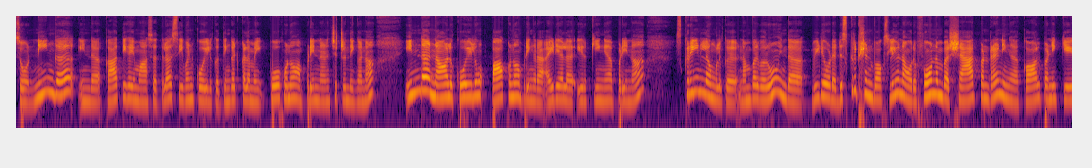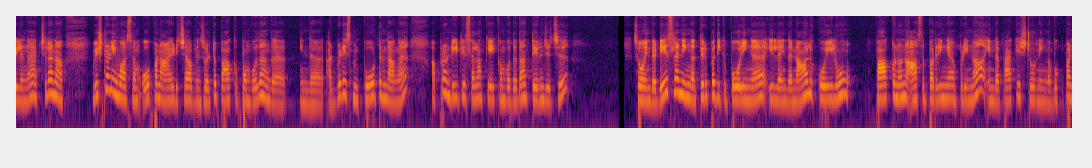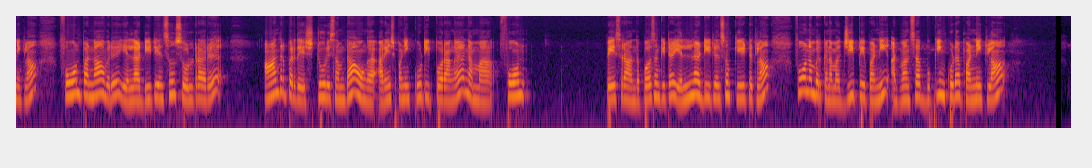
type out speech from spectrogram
ஸோ நீங்கள் இந்த கார்த்திகை மாதத்தில் சிவன் கோயிலுக்கு திங்கட்கிழமை போகணும் அப்படின்னு நினச்சிட்டு இருந்தீங்கன்னா இந்த நாலு கோயிலும் பார்க்கணும் அப்படிங்கிற ஐடியாவில் இருக்கீங்க அப்படின்னா ஸ்க்ரீனில் உங்களுக்கு நம்பர் வரும். இந்த வீடியோட டிஸ்கிரிப்ஷன் பாக்ஸ்லேயும் நான் ஒரு ஃபோன் நம்பர் ஷேர் பண்ணுறேன் நீங்கள் கால் பண்ணி கேளுங்க. ஆக்சுவலாக நான் விஷ்ணு நிவாசம் ஓப்பன் ஆகிடுச்சா அப்படின்னு சொல்லிட்டு பார்க்க போகும்போது அங்கே இந்த அட்வர்டைஸ்மெண்ட் போட்டிருந்தாங்க. அப்புறம் டீட்டெயில்ஸ் எல்லாம் கேட்கும்போது தான் தெரிஞ்சிச்சு. ஸோ இந்த டேஸில் நீங்கள் திருப்பதிக்கு போகிறீங்க இல்லை இந்த நாலு கோயிலும் பார்க்கணுன்னு ஆசைப்பட்றீங்க அப்படின்னா இந்த பேக்கேஜ் ஸ்டோர் நீங்கள் புக் பண்ணிக்கலாம். ஃபோன் பண்ணால் அவர் எல்லா டீட்டெயில்ஸும் சொல்கிறாரு ஆந்திர பிரதேஷ் டூரிசம் தான் அவங்க அரேஞ்ச் பண்ணி கூட்டிகிட்டு போகிறாங்க நம்ம ஃபோன் பேசுகிற அந்த பர்சன்கிட்ட எல்லா டீட்டெயில்ஸும் கேட்டுக்கலாம். ஃபோன் நம்பருக்கு நம்ம ஜிபே பண்ணி அட்வான்ஸாக புக்கிங் கூட பண்ணிக்கலாம்.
